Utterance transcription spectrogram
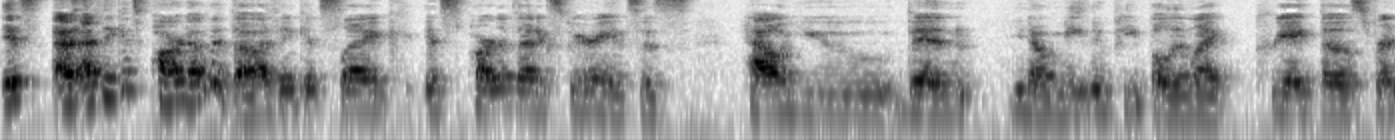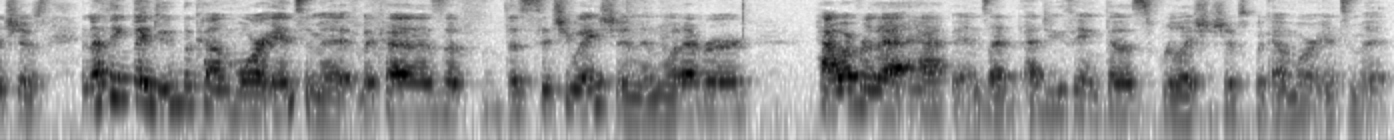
It's I, I think it's part of it though i think it's like it's part of that experience is how you then you know meet new people and like create those friendships and i think they do become more intimate because of the situation and whatever however that happens i, I do think those relationships become more intimate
